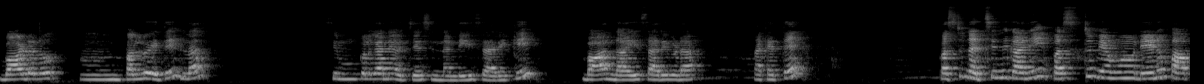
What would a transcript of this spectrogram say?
బార్డరు పళ్ళు అయితే ఇలా సింపుల్గానే వచ్చేసిందండి ఈ శారీకి. బాగుందా ఈ శారీ కూడా? నాకైతే ఫస్ట్ నచ్చింది కానీ ఫస్ట్ మేము నేను పాప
